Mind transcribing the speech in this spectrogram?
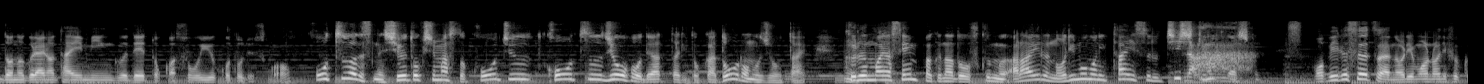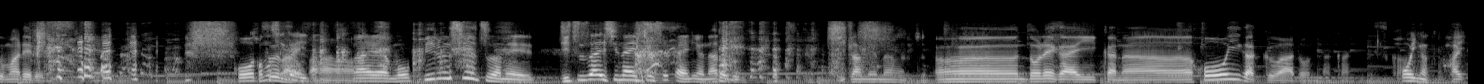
どのぐらいのタイミングでとか、そういうことですか？交通はですね、習得しますと、交通、交通情報であったりとか、道路の状態、車や船舶などを含むあらゆる乗り物に対する知識に詳しくなります。モビルスーツは乗り物に含まれるね。交通なのかな？あいや、モビルスーツはね、実在しない一応世界にはなってる。残念ながら。うーん、どれがいいかな？法医学はどんな感じですか？法医学。はい。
